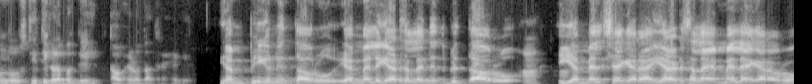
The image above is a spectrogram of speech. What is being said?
ಒಂದು ಸ್ಥಿತಿಗಳ ಬಗ್ಗೆ ತಾವು ಹೇಳೋದಾದ್ರೆ ಹೇಗೆ? ಎಂ ಪಿಗೂ ನಿಂತವ್ರು ಎಂ ಎಲ್ ಎಗೆ ಎರಡು ಸಲ ನಿಂತು ಬಿದ್ದವರು. ಈಗ ಎಂ ಎಲ್ ಸಿ ಆಗ್ಯಾರ ಎರಡು ಸಲ ಎಂ ಎಲ್ ಎ ಆಗ್ಯಾರ ಅವರು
